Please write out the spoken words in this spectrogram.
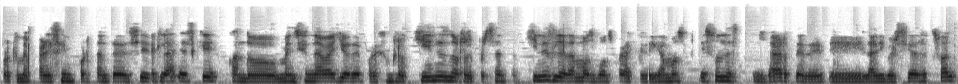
porque me parece importante decirla, es que cuando mencionaba yo de, por ejemplo, quiénes nos representan, quiénes le damos voz para que digamos es un estandarte de, de la diversidad sexual,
